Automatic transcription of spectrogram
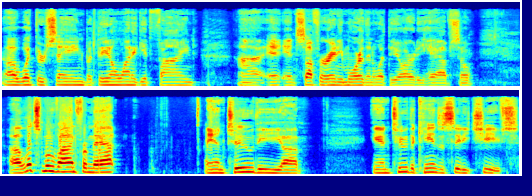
uh, what they're saying, but they don't want to get fined uh, and, and, suffer any more than what they already have. So uh, let's move on from that and to the uh, and to the Kansas City Chiefs.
